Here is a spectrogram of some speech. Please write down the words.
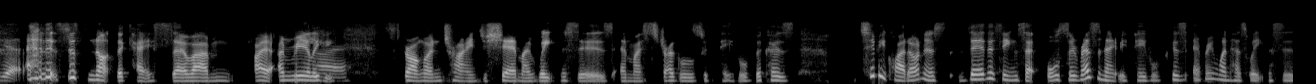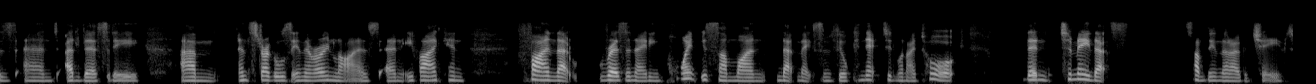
Yeah. And it's just not the case. So um, I, am really no. strong on trying to share my weaknesses and my struggles with people because to be quite honest, they're the things that also resonate with people because everyone has weaknesses and adversity um, and struggles in their own lives. And if I can find that resonating point with someone that makes them feel connected when I talk, then to me, that's something that I've achieved.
